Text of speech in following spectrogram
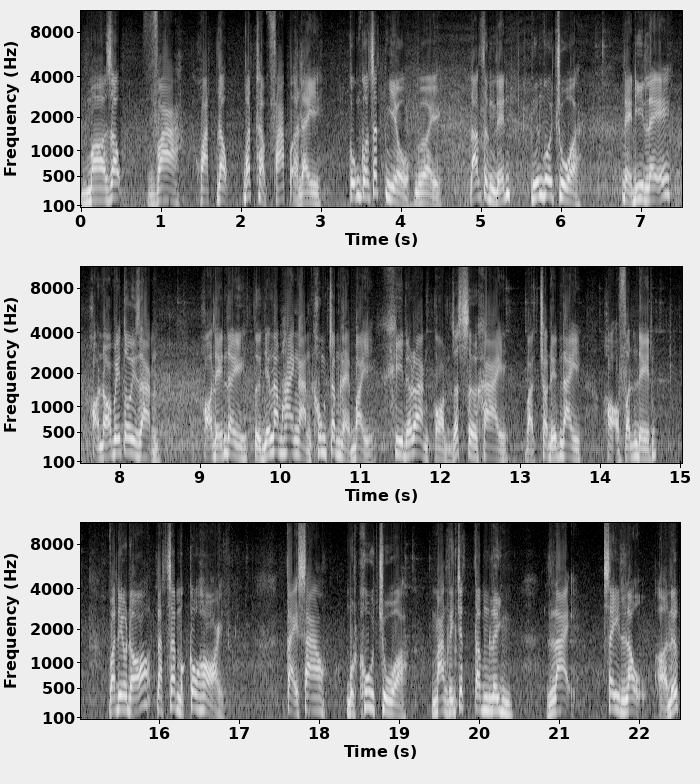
mở rộng và hoạt động bất hợp pháp ở đây. Cũng có rất nhiều người đã từng đến những ngôi chùa để đi lễ. Họ nói với tôi rằng họ đến đây từ những năm 2007 khi nó đang còn rất sơ khai và cho đến nay họ vẫn đến. Và điều đó đặt ra một câu hỏi Tại sao một khu chùa mang tính chất tâm linh lại xây lậu ở Đức?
